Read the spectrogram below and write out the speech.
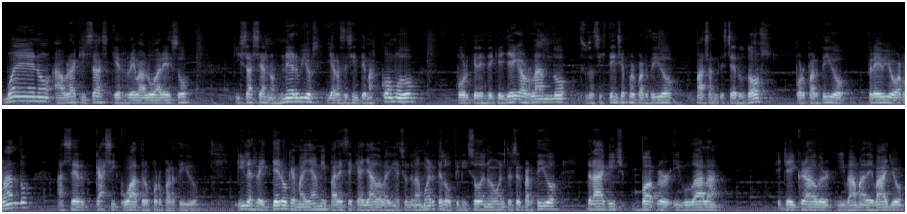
Bueno, habrá quizás que reevaluar eso. Quizás sean los nervios y ahora se siente más cómodo porque desde que llega Orlando sus asistencias por partido pasan de ser 2 por partido previo a Orlando a ser casi 4 por partido. Y les reitero que Miami parece que ha hallado la alineación de la muerte, lo utilizó de nuevo en el tercer partido. Dragic, Butler y Gudala, Jay Crowder y Bama de Bayo.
